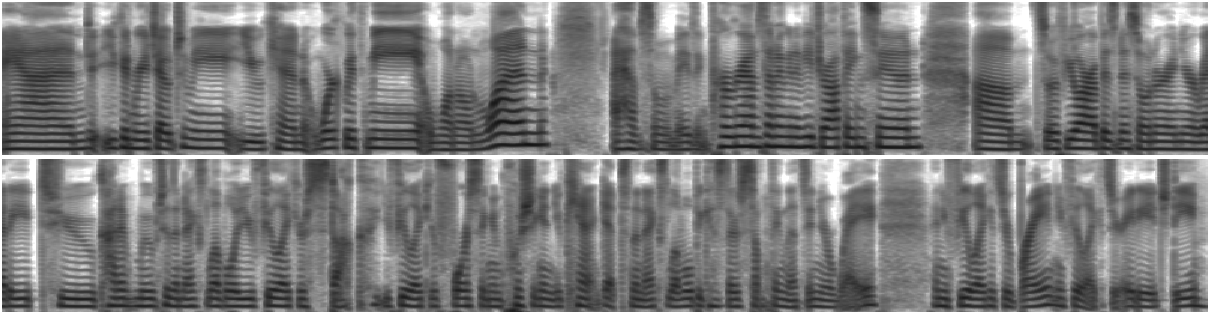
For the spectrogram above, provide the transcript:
And you can reach out to me. You can work with me one on one. I have some amazing programs that I'm going to be dropping soon. Um, so if you are a business owner and you're ready to kind of move to the next level, you feel like you're stuck, you feel like you're forcing and pushing and you can't get to the next level because there's something that's in your way and you feel like it's your brain, you feel like it's your ADHD.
